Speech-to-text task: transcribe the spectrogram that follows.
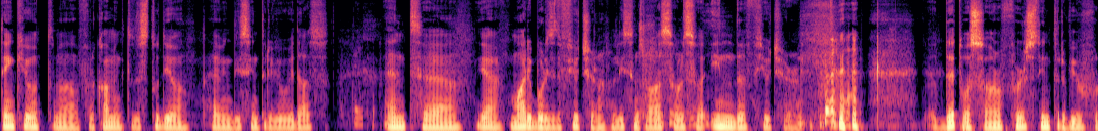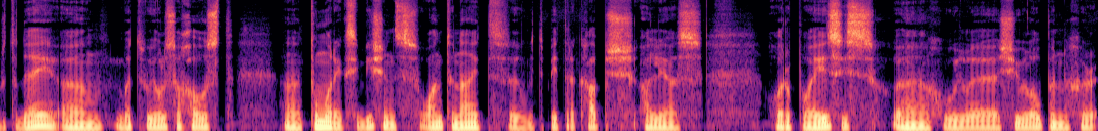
thank you to, uh, for coming to the studio, having this interview with us. And uh, yeah, Maribor is the future. Listen to us also in the future. that was our first interview for today, um, but we also host uh, two more exhibitions. One tonight uh, with Petra Kapš, alias Or Poesis, uh, who will uh, she will open her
